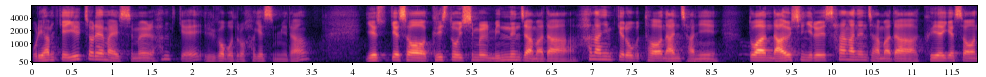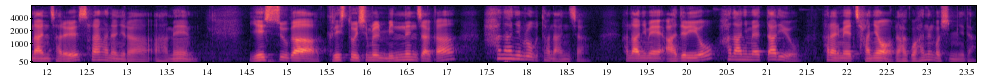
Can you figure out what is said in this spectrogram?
우리 함께 1절의 말씀을 함께 읽어 보도록 하겠습니다. 예수께서 그리스도이심을 믿는 자마다 하나님께로부터 난 자니 또한 낳으신 이를 사랑하는 자마다 그에게서 난 자를 사랑하느니라. 아멘. 예수가 그리스도이심을 믿는 자가 하나님으로부터 난 자, 하나님의 아들이요, 하나님의 딸이요, 하나님의 자녀라고 하는 것입니다.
